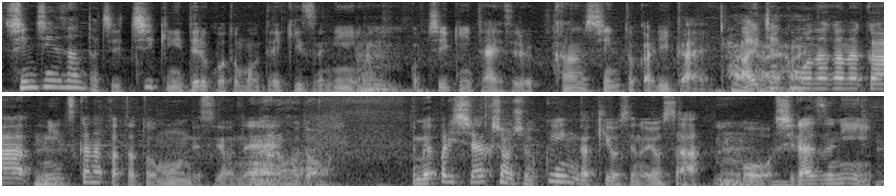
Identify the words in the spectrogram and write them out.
新人さんたち地域に出ることもできずに、うん。こう地域に対する関心とか理解、はいはいはい。愛着もなかなか身につかなかったと思うんですよね。なるほど。でもやっぱり市役所の職員が清瀬の良さを知らずに、うん。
